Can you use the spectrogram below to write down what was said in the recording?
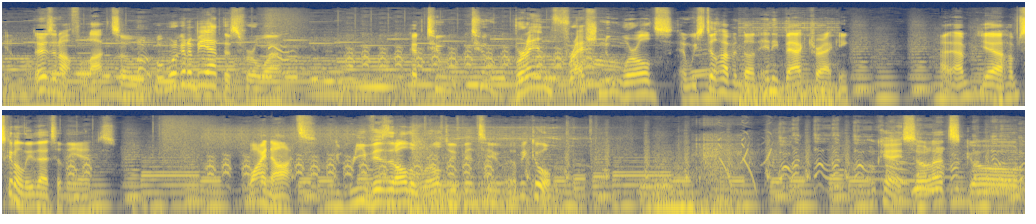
you know, there's an awful lot, so we're gonna be at this for a while. Got two two brand fresh new worlds, and we still haven't done any backtracking. I, am yeah, I'm just gonna leave that to the end. Why not? Revisit all the worlds we've been to. That'd be cool. Okay, so let's go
